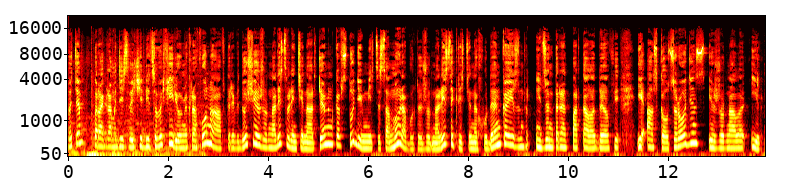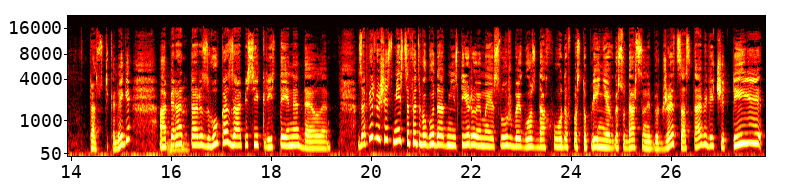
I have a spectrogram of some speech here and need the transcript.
Здравствуйте. Программа «Действующие лица» в эфире. У микрофона автор и ведущая журналист Валентина Артеменко. В студии вместе со мной работают журналисты Кристина Худенко из, из интернет-портала Delphi и Аскоутс Родинс из журнала «Ир». Здравствуйте, коллеги. Оператор звукозаписи Кристина Делле. За первые шесть месяцев этого года администрируемые службой госдоходов поступления в государственный бюджет составили 4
